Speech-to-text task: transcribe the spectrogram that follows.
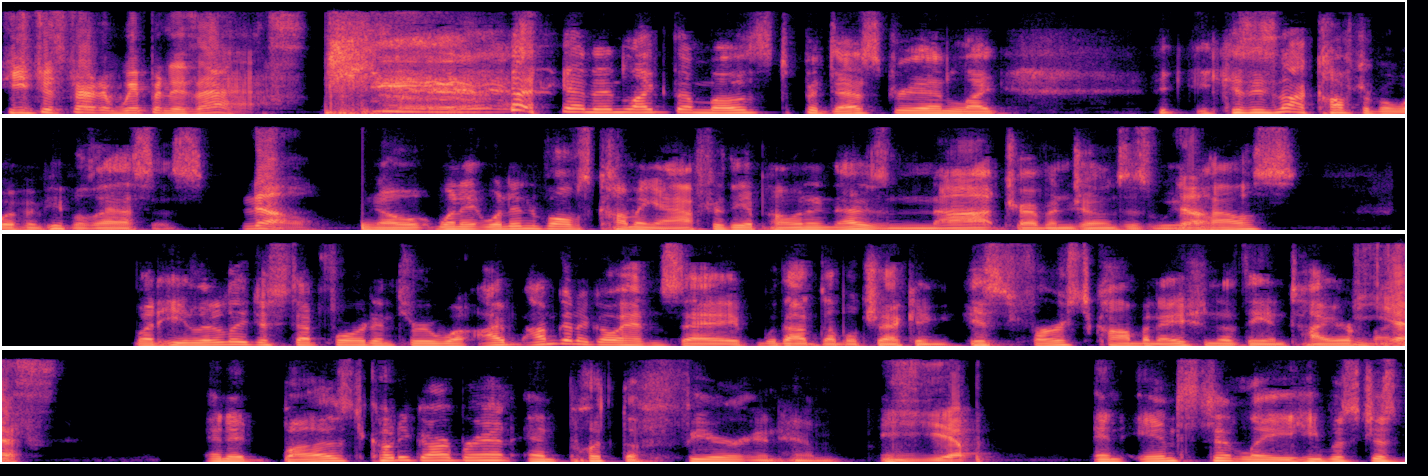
He just started whipping his ass. and in like the most pedestrian, like because he's not comfortable whipping people's asses. No. You know, when it when it involves coming after the opponent, that is not Trevin Jones's wheelhouse. No. But he literally just stepped forward and threw what I'm I'm gonna go ahead and say without double checking his first combination of the entire fight. Yes. And it buzzed Cody Garbrandt and put the fear in him. Yep. And instantly he was just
